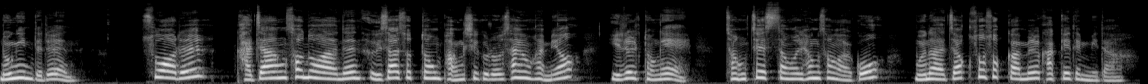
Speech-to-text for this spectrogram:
농인들은 수어를 가장 선호하는 의사소통 방식으로 사용하며 이를 통해 정체성을 형성하고 문화적 소속감을 갖게 됩니다.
